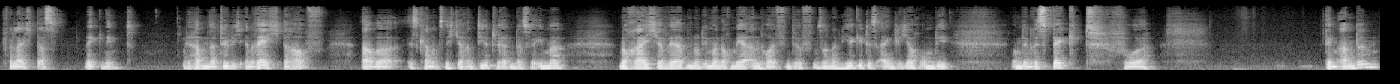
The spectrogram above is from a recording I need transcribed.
vielleicht das wegnimmt. Wir haben natürlich ein Recht darauf, aber es kann uns nicht garantiert werden, dass wir immer noch reicher werden und immer noch mehr anhäufen dürfen, sondern hier geht es eigentlich auch um die um den Respekt vor dem anderen,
